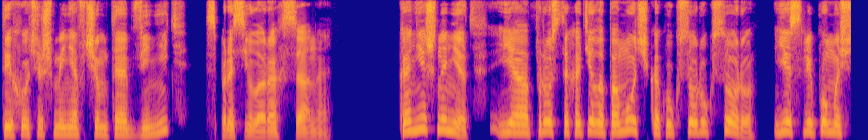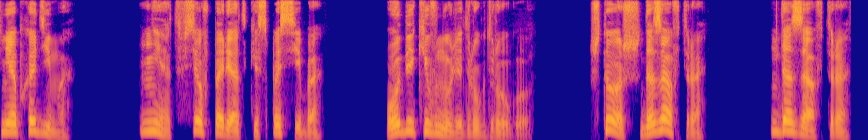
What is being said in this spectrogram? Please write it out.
«Ты хочешь меня в чем-то обвинить?» — спросила Рахсана. «Конечно нет. Я просто хотела помочь, как Уксор-Уксору, если помощь необходима». «Нет, все в порядке, спасибо». Обе кивнули друг другу. Что ж, до завтра. До завтра.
